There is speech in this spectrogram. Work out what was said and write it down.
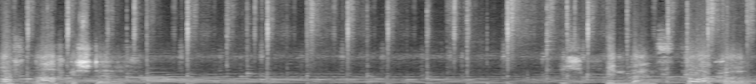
oft nachgestellt. Ich bin dein Stalker.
